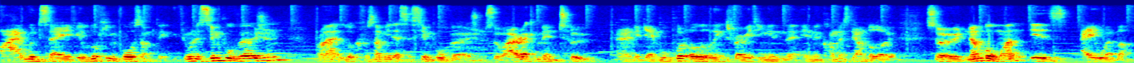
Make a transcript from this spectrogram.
I would say if you're looking for something, if you want a simple version, right, look for something that's a simple version. So I recommend two. And again, we'll put all the links for everything in the in the comments down below. So number one is Aweber.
